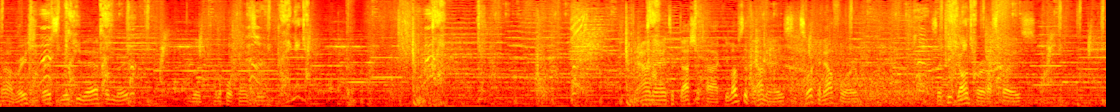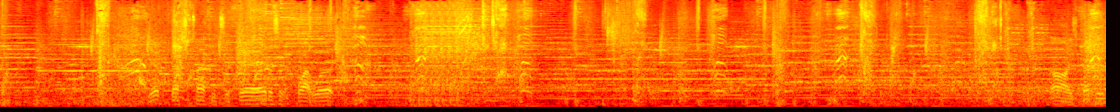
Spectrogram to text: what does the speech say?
Nah, very, very sneaky there from Noot. The teleport cancel. Down air into dash attack. He loves the down airs. It's working out for him. So keep going for it, I suppose. Yep, dash attack into fair. Doesn't quite work. Oh, he's backing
